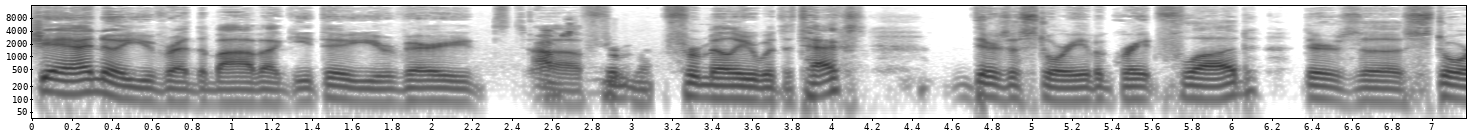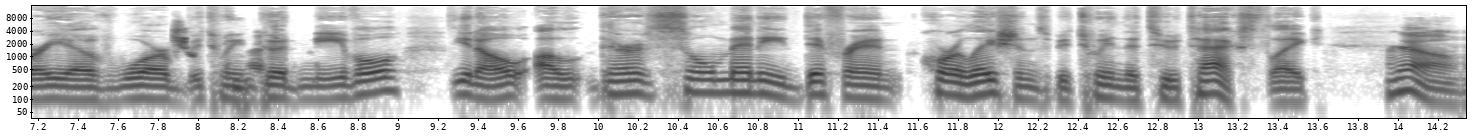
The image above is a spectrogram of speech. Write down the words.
Jay, I know you've read the Bhagavad Gita. You're very uh, fam- familiar with the text. There's a story of a great flood. There's a story of war between good and evil. You know, uh, there are so many different correlations between the two texts. Like, yeah,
